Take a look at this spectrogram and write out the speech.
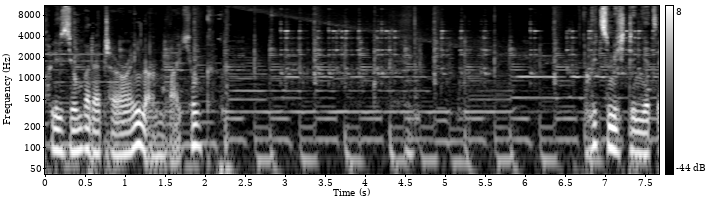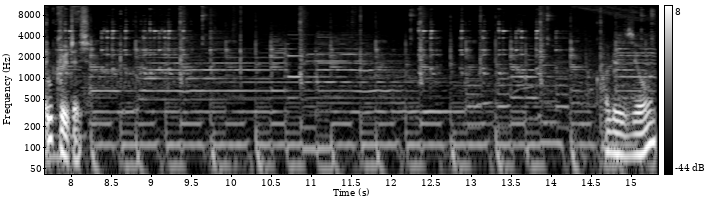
Kollision bei der Terrain-Angleichung. Willst du mich denn jetzt endgültig? Kollision.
